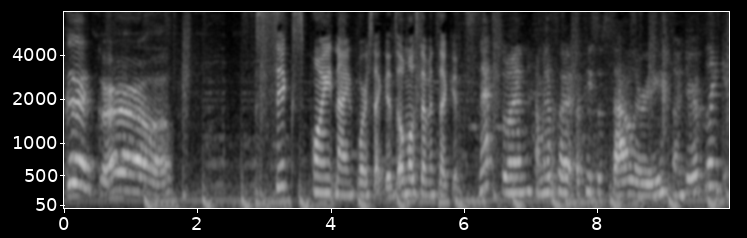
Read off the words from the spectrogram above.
Good girl! 6.94 seconds, almost 7 seconds. Next one, I'm gonna put a piece of celery under a blanket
